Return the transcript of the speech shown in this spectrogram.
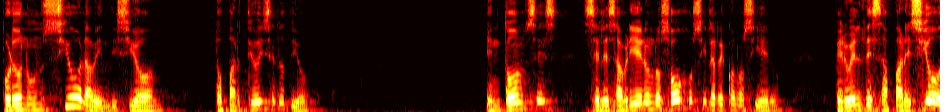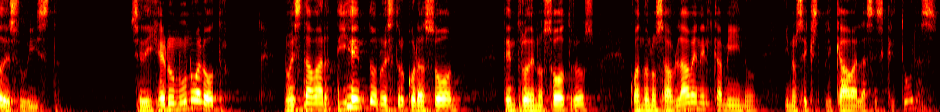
pronunció la bendición, lo partió y se lo dio. Entonces se les abrieron los ojos y le reconocieron, pero él desapareció de su vista. Se dijeron uno al otro, ¿no estaba ardiendo nuestro corazón dentro de nosotros cuando nos hablaba en el camino y nos explicaba las escrituras?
